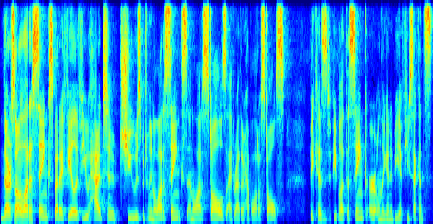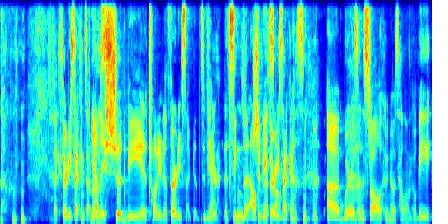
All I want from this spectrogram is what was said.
There's not a lot of sinks, but I feel if you had to choose between a lot of sinks and a lot of stalls, I'd rather have a lot of stalls because the people at the sink are only going to be a few seconds, like 30 seconds at yeah, most. Yeah, they should be twenty to thirty seconds. If Yeah. you're it's the alphabet should be 30 song. seconds uh, whereas in the stall who knows how long they'll be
